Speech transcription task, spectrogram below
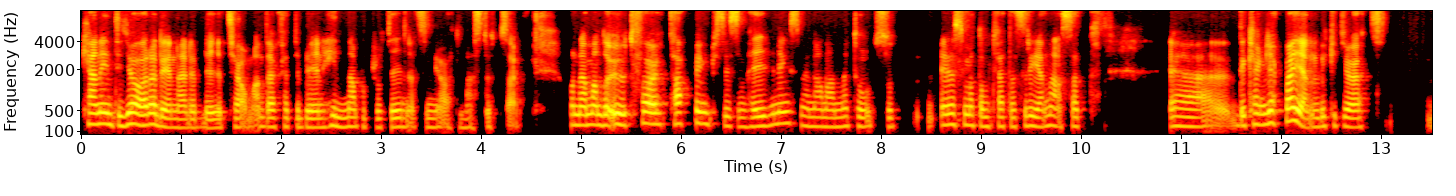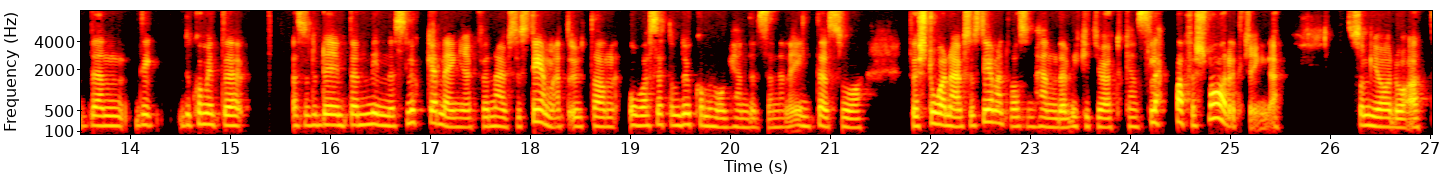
kan inte göra det när det blir ett trauma därför att det blir en hinna på proteinet som gör att de här studsar. Och när man då utför tapping, precis som havning som är en annan metod, så är det som att de tvättas rena så att eh, det kan greppa igen vilket gör att den, det, du kommer inte, alltså det blir inte en minneslucka längre för nervsystemet utan oavsett om du kommer ihåg händelsen eller inte så förstår nervsystemet vad som hände vilket gör att du kan släppa försvaret kring det som gör då att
